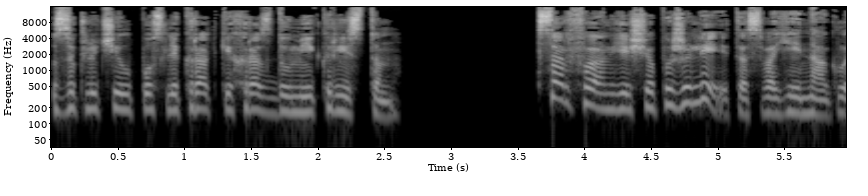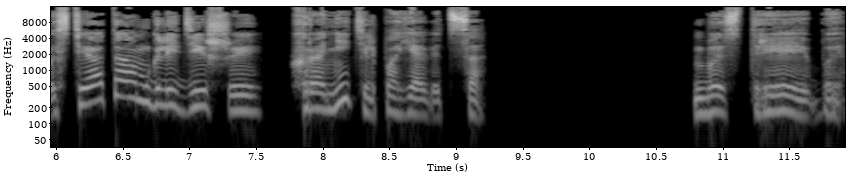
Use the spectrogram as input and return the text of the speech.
заключил после кратких раздумий Кристен. Сарфан еще пожалеет о своей наглости, а там, глядишь, и хранитель появится. Быстрее бы.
